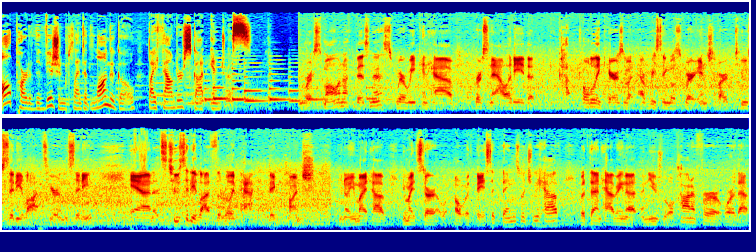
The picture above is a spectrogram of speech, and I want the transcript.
all part of the vision planted long ago by founder Scott Endres. We're a small enough business where we can have personality that totally cares about every single square inch of our two city lots here in the city. And it's two city lots that really pack a big punch. You know, you might have, you might start out with basic things, which we have, but then having that unusual conifer or that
